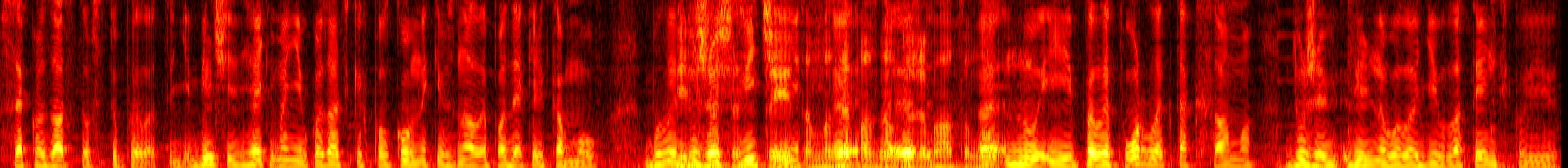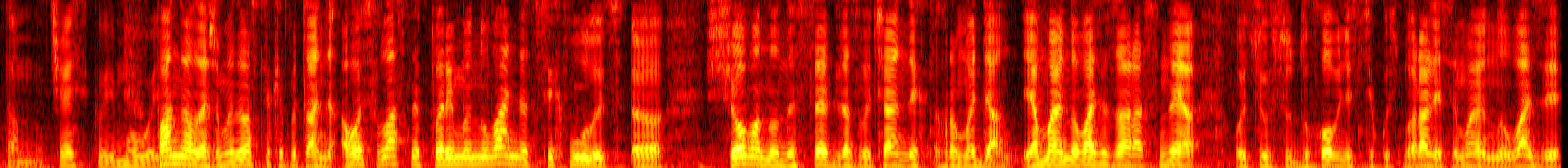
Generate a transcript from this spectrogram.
все козацтво вступило тоді. Більшість гетьманів козацьких полковників знали по декілька мов, були Більше дуже освічені. там Мазепа знав Е, дуже е, багато е, мов. Ну і Пилип Орлик так само дуже вільно володів латинською, там чеською мовою. Пане Олеже, ми до вас таке питання. А ось власне перейменування цих вулиць, е, що воно несе для звичайних громадян? Я маю на увазі зараз не оцю всю духовність, якусь моральність, я маю на увазі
